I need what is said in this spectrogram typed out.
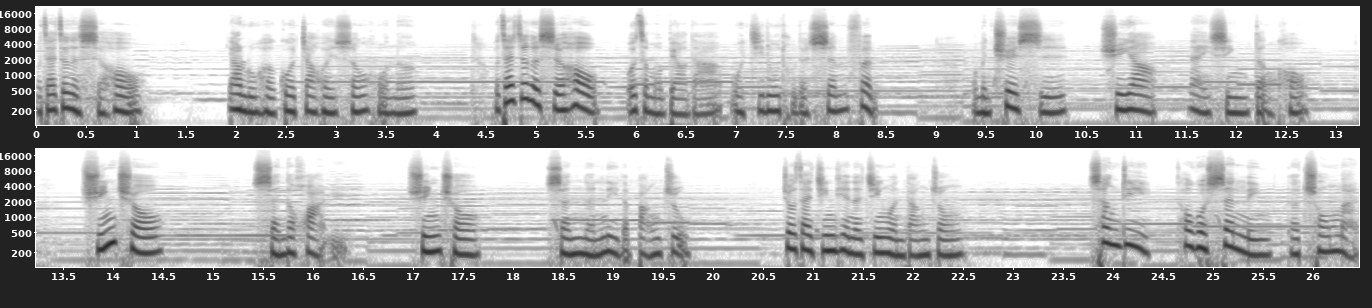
我在这个时候要如何过教会生活呢？我在这个时候，我怎么表达我基督徒的身份？我们确实需要耐心等候，寻求神的话语，寻求神能力的帮助。就在今天的经文当中，上帝透过圣灵的充满。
